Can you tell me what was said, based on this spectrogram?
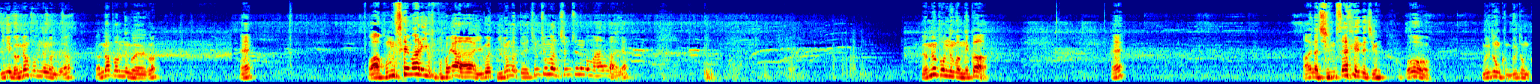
이게 몇 명 뽑는 건데요? 몇 명 뽑는 거예요, 이거? 예? 와, 곰세 마리, 이거 뭐야. 이거, 이런 것도 춤추면, 춤추는 것만 하는 거 아니야? 몇 명 뽑는 겁니까? 예? 아니, 나 짐 싸야 되는데, 지금. 오. 물동크, 물동크.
